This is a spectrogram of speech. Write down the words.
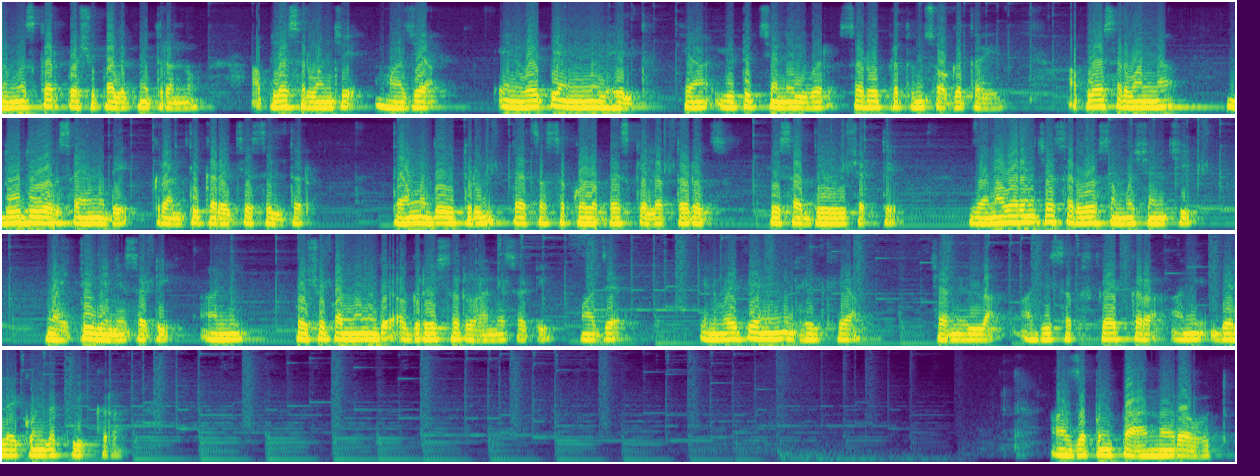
नमस्कार पशुपालक मित्रांनो. आपल्या सर्वांचे माझ्या N Y P animal health या यूट्यूब चॅनेलवर सर्वप्रथम स्वागत आहे. आपल्या सर्वांना दूध व्यवसायामध्ये क्रांती करायची असेल तर त्यामध्ये उतरून त्याचा सखोल अभ्यास केला तरच हे साध्य होऊ शकते. जनावरांच्या सर्व समस्यांची माहिती घेण्यासाठी आणि पशुपालनामध्ये अग्रेसर राहण्यासाठी माझ्या N Y P animal health या चॅनेलला आधी सबस्क्राईब करा आणि बेल आयकॉनला क्लिक करा. आज आपण पाहणार आहोत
